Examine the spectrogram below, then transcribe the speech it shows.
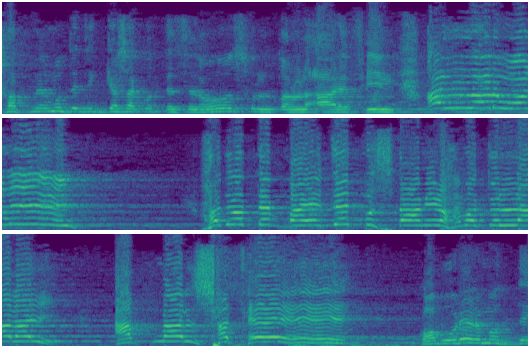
স্বপ্নের মধ্যে জিজ্ঞাসা করতেছেন, ও সুলতানুল আরেফিন, আল্লাহর ওয়ালি হজরতে বায়েজিদ বুস্তামি রহমতুল্লাহ আলাই আপনার সাথে কবরের মধ্যে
